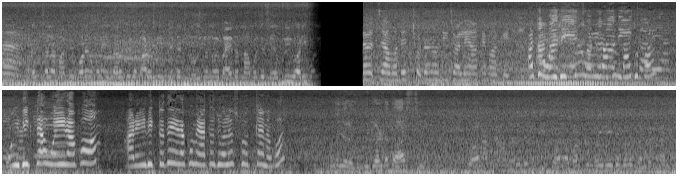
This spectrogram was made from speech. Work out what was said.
হ্যাঁ। খড়ের চালা মাটির ঘরে ওখানে এগারো থেকে বারো মিনিট রেখেছিল ওই জন্য ওই বাড়িটার নাম হচ্ছে ডেবলি বাড়ি হচ্ছে আমাদের ছোট নদী চলে আঁকে বাঁকে আচ্ছা ওই দিকটা ওই রকম দিকটা ওই রকম? আর এই দিকটাতে এরকম এত জলের স্রোত কেন গো? জলটা তো আসছে। জল জল ছাড়ছে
